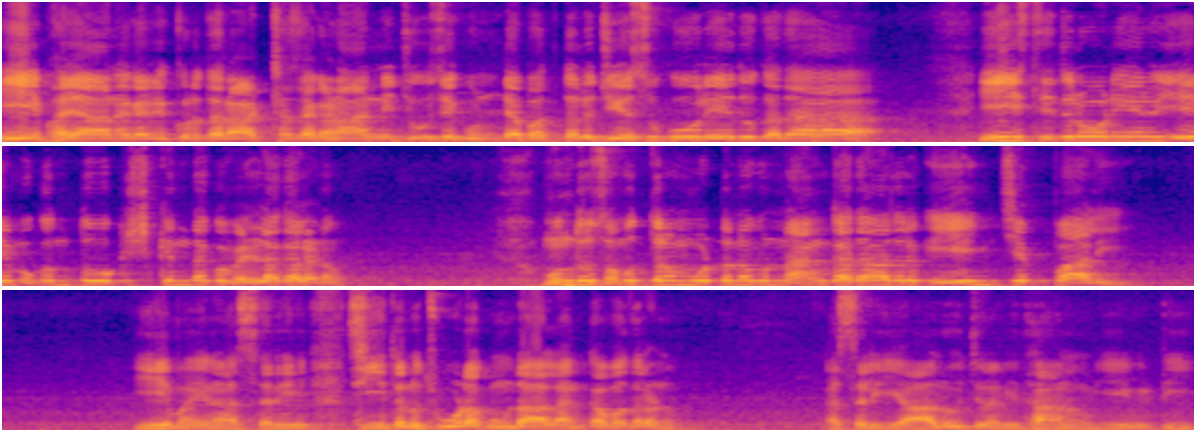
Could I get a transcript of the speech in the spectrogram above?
ఈ భయానక వికృత రాక్షస గణాన్ని చూసి గుండె బద్దలు చేసుకోలేదు కదా. ఈ స్థితిలో నేను ఏ ముఖంతో కిష్కిందకు వెళ్ళగలను? ముందు సముద్రం ఒడ్డున ఉన్న అంగదాదులకు ఏం చెప్పాలి? ఏమైనా సరే సీతను చూడకుండా లంక వదలను. అసలు ఈ ఆలోచన విధానం ఏమిటి?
